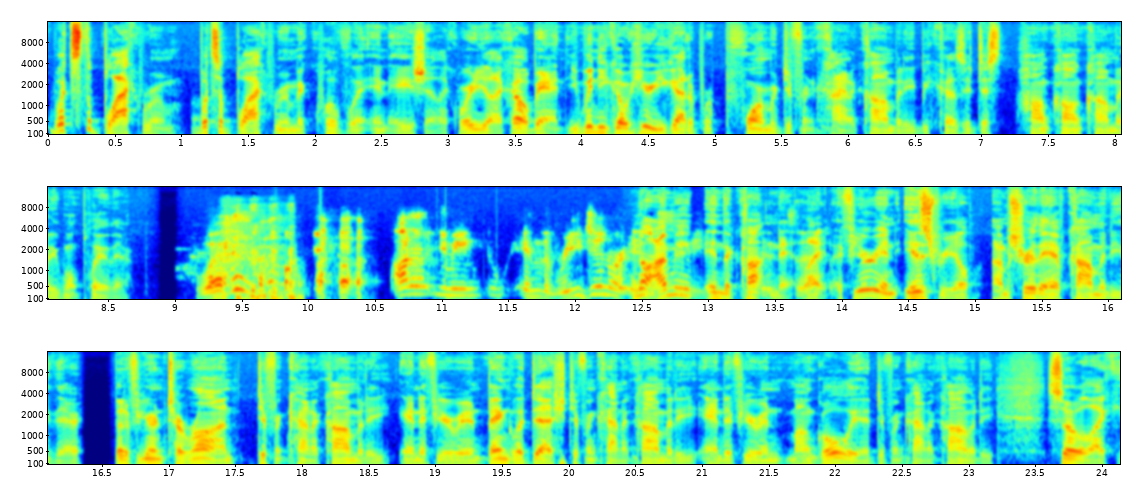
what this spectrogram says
What's the black room? What's a black room equivalent in Asia? Like, where are you like, oh man, when you go here, you got to perform a different kind of comedy because it just Hong Kong comedy won't play there. Well, I don't. You mean in the region or in no, I mean city? in the continent. Uh, like, if you're in Israel, I'm sure they have comedy there. But if you're in Tehran, different kind of comedy, and if you're in Bangladesh, different kind of comedy, and if you're in Mongolia, different kind of comedy. So, like,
